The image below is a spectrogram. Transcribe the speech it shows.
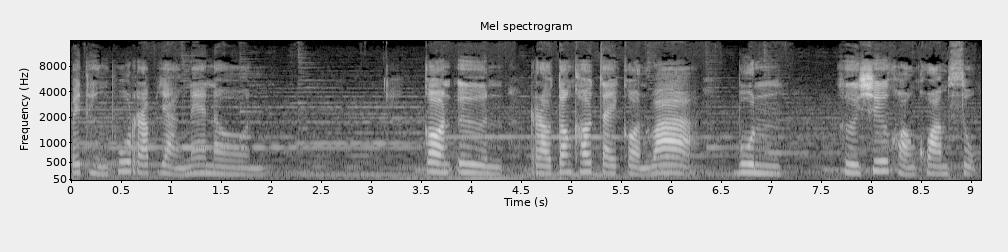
ไปถึงผู้รับอย่างแน่นอน ก่อนอื่นเราต้องเข้าใจก่อนว่า บุญ คือชื่อของความสุข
